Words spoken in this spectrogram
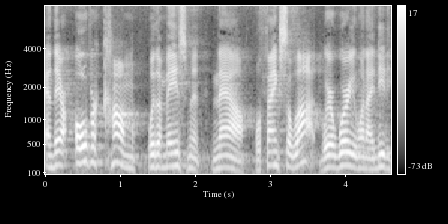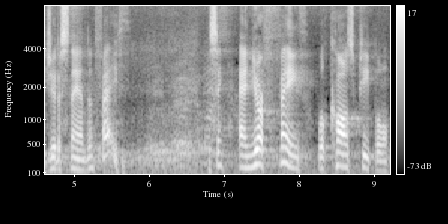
and they're overcome with amazement now. Well, thanks a lot. Where were you when I needed you to stand in faith? You see? And your faith will cause people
